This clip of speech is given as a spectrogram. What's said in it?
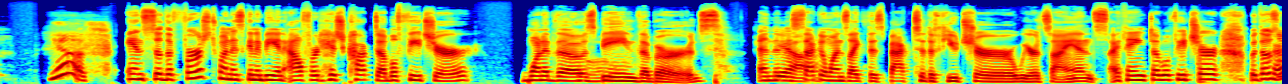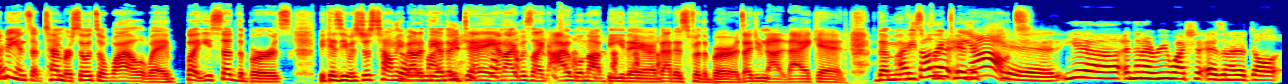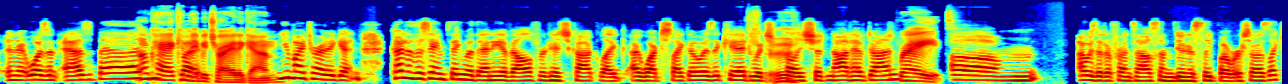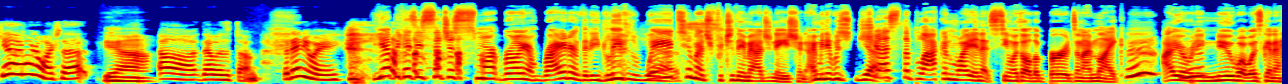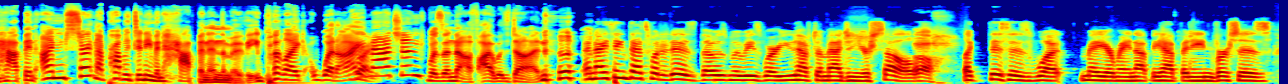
Yes. and so the first one is going to be an alfred hitchcock double feature one of those Cool. being the birds and then the second one's like this back to the future weird science i think double feature but those will be in september so it's a while away but you said the birds because he was just telling me So about it the other day and i was like i will not be there that is for the birds i do not like it the I movie's saw freaked that me out kid. Yeah, and then I rewatched it as an adult, and it wasn't as bad. okay i can maybe try it again You might try it again. Kind of the same thing with any of Alfred Hitchcock. Like I watched Psycho as a kid, which Ugh. probably should not have done. right Um, I was at a friend's house and doing a sleepover, so I was like, "Yeah, I want to watch that." yeah Uh, that was dumb. But anyway, Yeah, because he's such a smart, brilliant writer that he leaves way Yes. too much for, to the imagination. I mean, it was Yes. just the black and white in that scene with all the birds, and I'm like, I already knew what was going to happen. I'm certain that probably didn't even happen in the movie, but like what I Right. imagined was enough. I was done. and I think that's what it is. Those movies where you have to imagine yourself. oh, like this is what may or may not be happening versus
